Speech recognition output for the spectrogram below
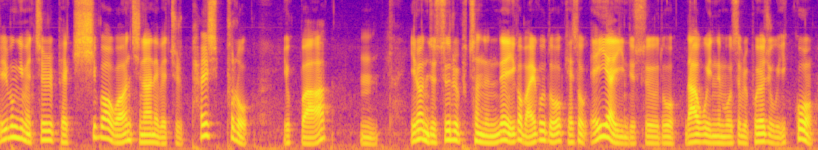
1분기 매출 110억 원 지난해 매출 80% 육박 음, 이런 뉴스를 붙였는데 이거 말고도 계속 AI 뉴스도 나오고 있는 모습을 보여주고 있고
